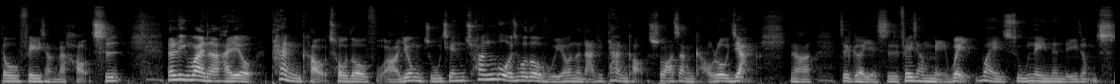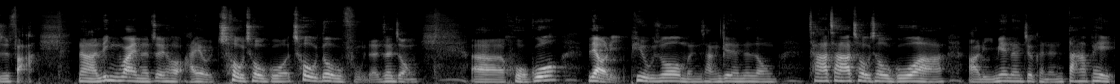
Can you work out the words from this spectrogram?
都非常的好吃。那另外呢，还有炭烤臭豆腐啊，用竹签穿过臭豆腐以后呢，拿去炭烤，刷上烤肉酱，那这个也是非常美味、外酥内嫩的一种吃法。那另外呢，最后还有臭臭锅臭豆腐的这种呃火锅料理，譬如说我们常见的这种。叉叉臭臭锅啊啊，里面呢就可能搭配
